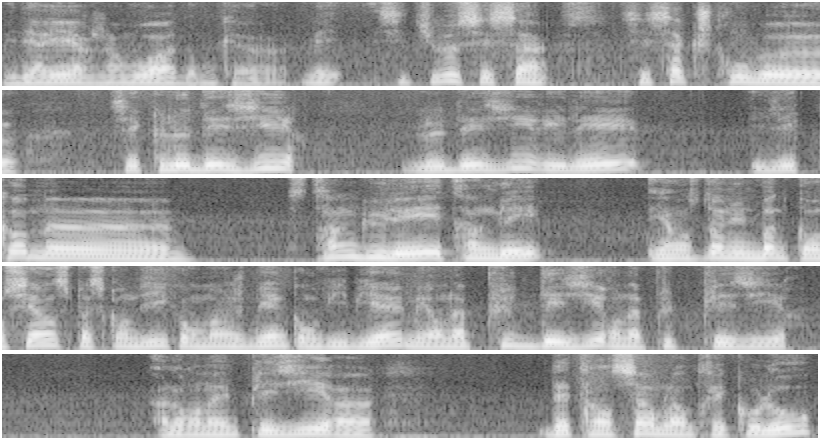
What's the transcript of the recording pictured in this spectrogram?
Mais derrière, j'en vois. Donc, euh, mais si tu veux, c'est ça. C'est ça que je trouve. Euh, c'est que le désir, le désir, il est, il est comme euh, strangulé, étranglé. Et on se donne une bonne conscience parce qu'on dit qu'on mange bien, qu'on vit bien, mais on n'a plus de désir, on n'a plus de plaisir. Alors on a un plaisir euh, d'être ensemble entre écolos,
